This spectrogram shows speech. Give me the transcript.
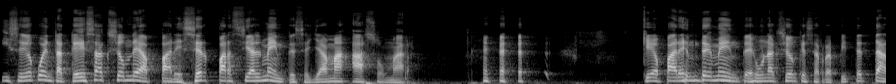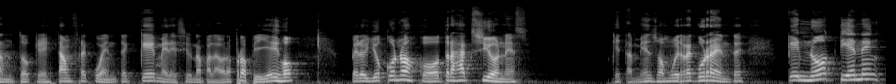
y se dio cuenta que esa acción de aparecer parcialmente se llama asomar. que aparentemente es una acción que se repite tanto, que es tan frecuente, que merece una palabra propia. Y ella dijo, pero yo conozco otras acciones que también son muy recurrentes que no tienen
